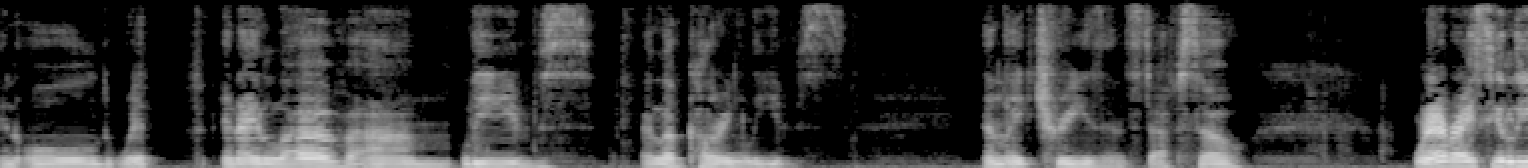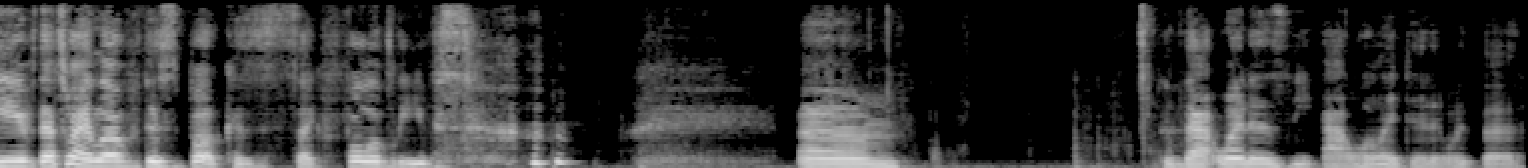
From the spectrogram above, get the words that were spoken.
an old whip. And I love um, leaves. I love coloring leaves and like trees and stuff. So whenever I see leaves, that's why I love this book because it's like full of leaves. um, that one is the owl. I did it with the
